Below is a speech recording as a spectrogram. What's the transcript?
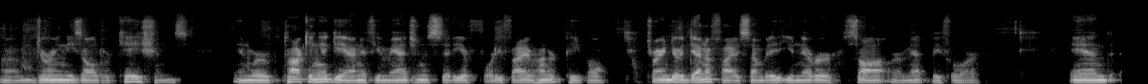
um, during these altercations. And we're talking again, if you imagine a city of 4,500 people trying to identify somebody that you never saw or met before. And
